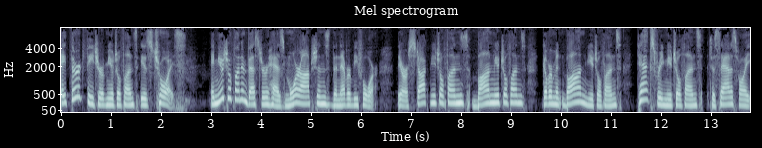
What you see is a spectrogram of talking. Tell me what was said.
A third feature of mutual funds is choice. A mutual fund investor has more options than ever before. There are stock mutual funds, bond mutual funds, government bond mutual funds, tax-free mutual funds to satisfy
